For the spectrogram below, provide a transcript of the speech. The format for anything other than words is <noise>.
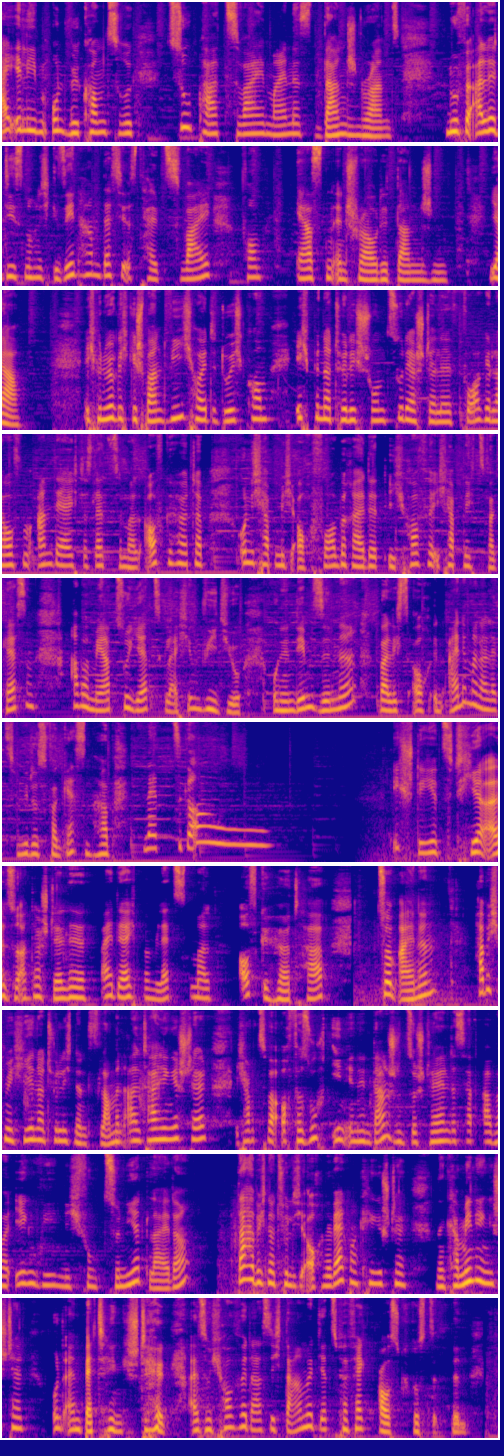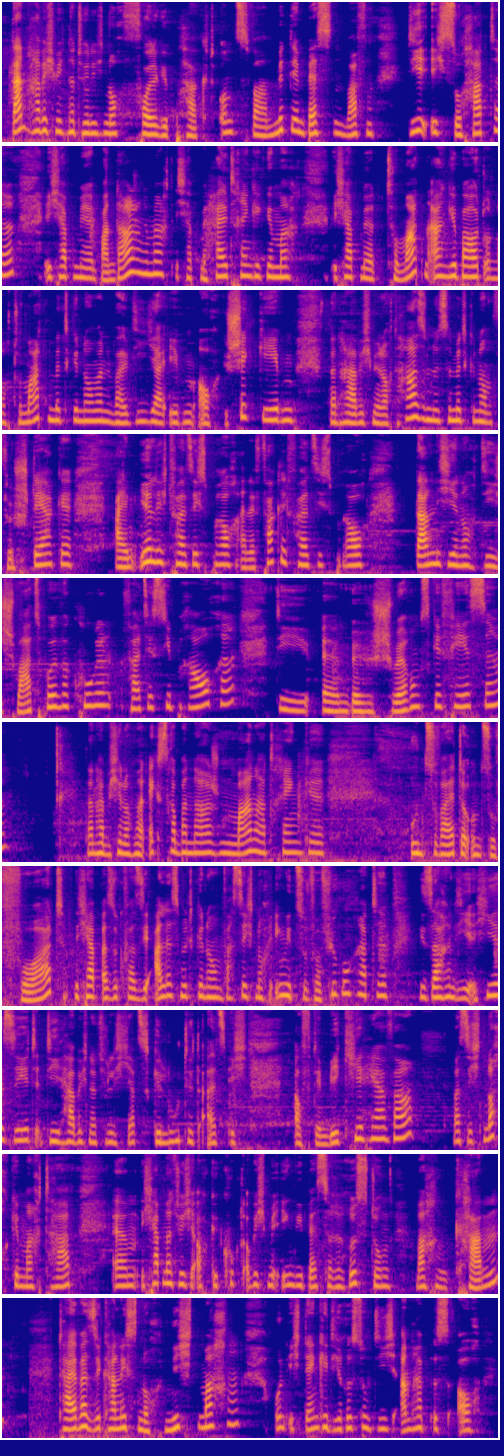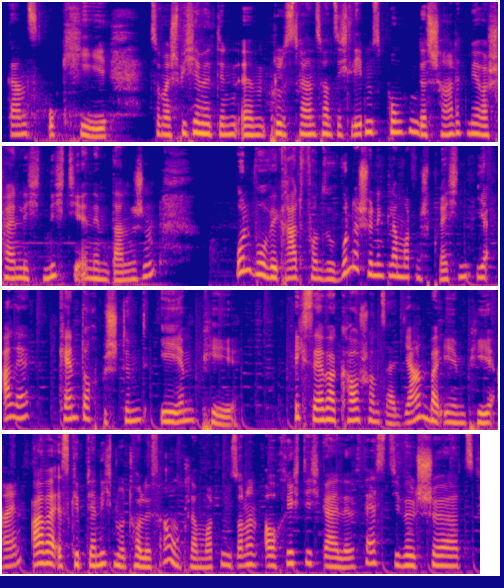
Hi ihr Lieben und willkommen zurück zu Part 2 meines Dungeon Runs. Nur für alle, die es noch nicht gesehen haben, das hier ist Teil 2 vom ersten Enshrouded Dungeon. Ja, ich bin wirklich gespannt, wie ich heute durchkomme. Ich bin natürlich schon zu der Stelle vorgelaufen, an der ich das letzte Mal aufgehört habe und ich habe mich auch vorbereitet. Ich hoffe, ich habe nichts vergessen, aber mehr zu jetzt gleich im Video. Und in dem Sinne, weil ich es auch in einem meiner letzten Videos vergessen habe, let's go! Ich stehe jetzt hier also an der Stelle, bei der ich beim letzten Mal aufgehört habe. Zum einen habe ich mir hier natürlich einen Flammenaltar hingestellt. Ich habe zwar auch versucht, ihn in den Dungeon zu stellen, das hat aber irgendwie nicht funktioniert leider. Da habe ich natürlich auch eine Werkbank hingestellt, einen Kamin hingestellt und ein Bett hingestellt. Also ich hoffe, dass ich damit jetzt perfekt ausgerüstet bin. Dann habe ich mich natürlich noch vollgepackt und zwar mit den besten Waffen, die ich so hatte. Ich habe mir Bandagen gemacht, ich habe mir Heiltränke gemacht, ich habe mir Tomaten angebaut und noch Tomaten mitgenommen, weil die ja eben auch Geschick geben. Dann habe ich mir noch Haselnüsse mitgenommen für Stärke, ein Irrlicht, falls ich es brauche, eine Fackel, falls ich es brauche, dann hier noch die Schwarzpulverkugeln, falls ich sie brauche. Die äh, Beschwörungsgefäße. Dann habe ich hier nochmal extra Bandagen, Mana-Tränke und so weiter und so fort. Ich habe also quasi alles mitgenommen, was ich noch irgendwie zur Verfügung hatte. Die Sachen, die ihr hier seht, die habe ich natürlich jetzt gelootet, als ich auf dem Weg hierher war. Was ich noch gemacht habe, ähm, ich habe natürlich auch geguckt, ob ich mir irgendwie bessere Rüstung machen kann. Teilweise kann ich es noch nicht machen und ich denke, die Rüstung, die ich anhabe, ist auch ganz okay. Zum Beispiel hier mit den ähm, plus 23 Lebenspunkten, das schadet mir wahrscheinlich nicht hier in dem Dungeon. Und wo wir gerade von so wunderschönen Klamotten sprechen, ihr alle kennt doch bestimmt EMP. Ich selber kaufe schon seit Jahren bei EMP ein, aber es gibt ja nicht nur tolle Frauenklamotten, sondern auch richtig geile Festival-Shirts,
